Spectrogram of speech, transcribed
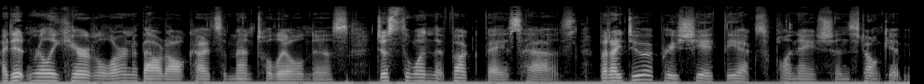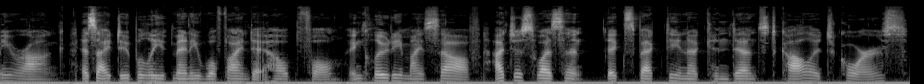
I didn't really care to learn about all kinds of mental illness, just the one that Fuckface has. But I do appreciate the explanations, don't get me wrong, as I do believe many will find it helpful, including myself. I just wasn't expecting a condensed college course.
